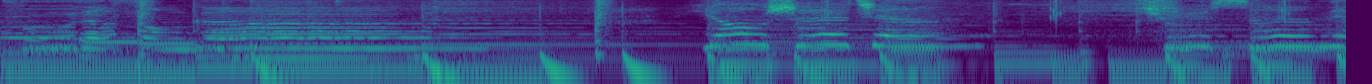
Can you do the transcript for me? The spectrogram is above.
福的风格，用时间去思念，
